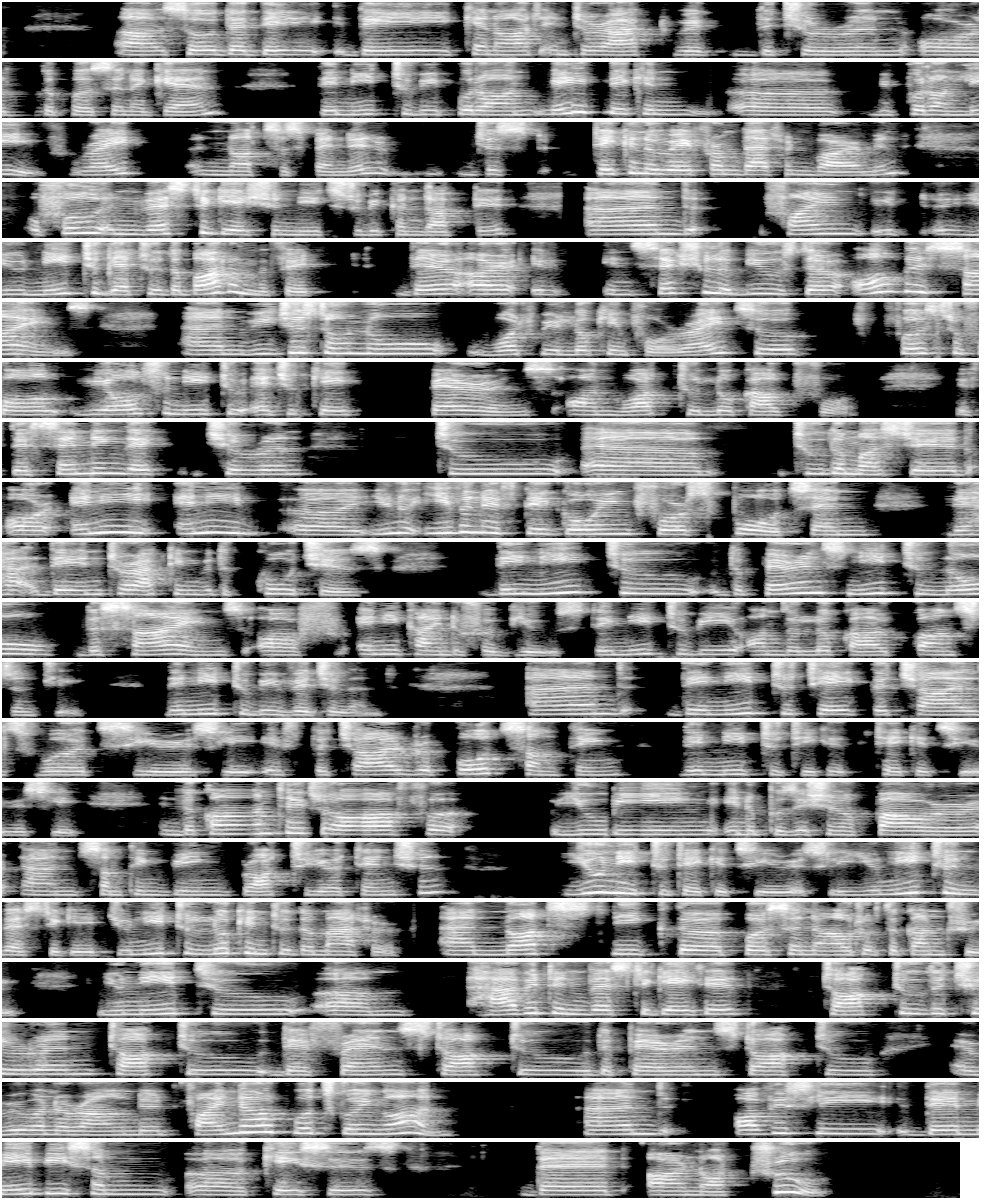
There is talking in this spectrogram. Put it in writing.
uh, so that they they cannot interact with the children or the person again. They need to be put on maybe they can uh, be put on leave right? Not suspended just taken away from that environment. A full investigation needs to be conducted and find it you need to get to the bottom of it. There are in sexual abuse there are always signs and we just don't know what we're looking for right? So first of all we also need to educate parents on what to look out for. If they're sending their children to uh, to the masjid or any any uh, you know even if they're going for sports and they ha- they're interacting with the coaches they need to the parents need to know the signs of any kind of abuse. They need to be on the lookout constantly. They need to be vigilant and they need to take the child's words seriously if the child reports something they need to take it take it seriously in the context of uh, you being in a position of power and something being brought to your attention you need to take it seriously. You need to investigate. You need to look into the matter and not sneak the person out of the country. You need to um, have it investigated, talk to the children, talk to their friends, talk to the parents, talk to everyone around it, find out what's going on. And obviously, there may be some uh, cases that are not true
